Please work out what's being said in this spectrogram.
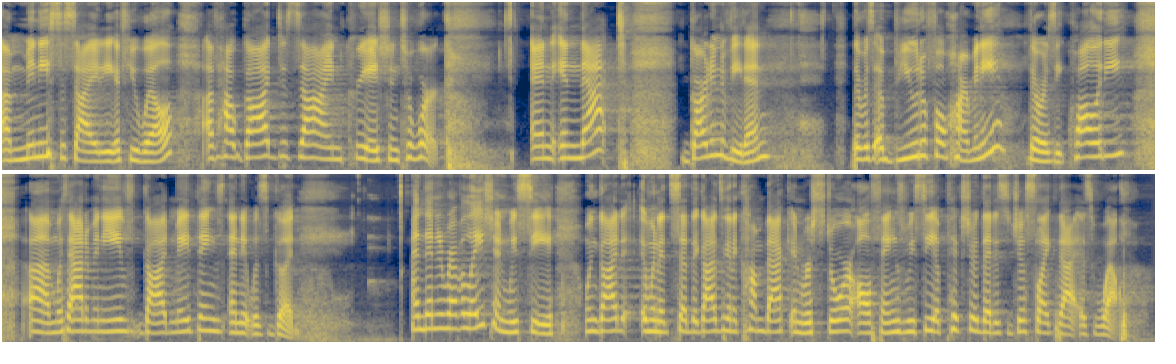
a mini society, if you will, of how God designed creation to work. And in that Garden of Eden, there was a beautiful harmony, there was equality. Um, with Adam and Eve, God made things and it was good. And then in Revelation, we see when God, when it said that God's going to come back and restore all things, we see a picture that is just like that as well.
